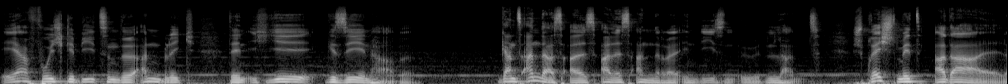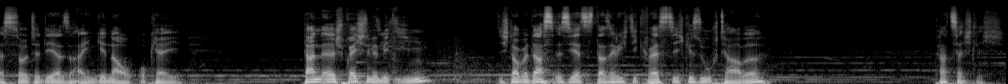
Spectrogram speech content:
ehrfurchtgebietende Anblick, den ich je gesehen habe. Ganz anders als alles andere in diesem öden Land. Sprecht mit Adal, das sollte der sein, genau, okay. Dann äh, sprechen wir mit ihm. Ich glaube, das ist jetzt tatsächlich die Quest, die ich gesucht habe. Tatsächlich.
